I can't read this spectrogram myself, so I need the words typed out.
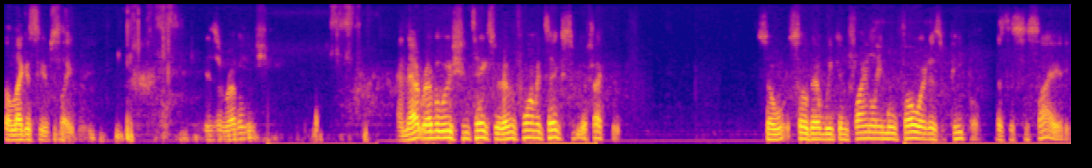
the legacy of slavery is a revolution. And that revolution takes whatever form it takes to be effective. So, so that we can finally move forward as a people, as a society.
